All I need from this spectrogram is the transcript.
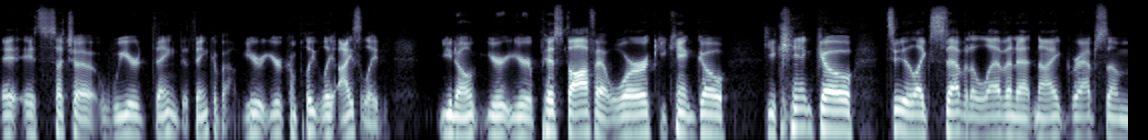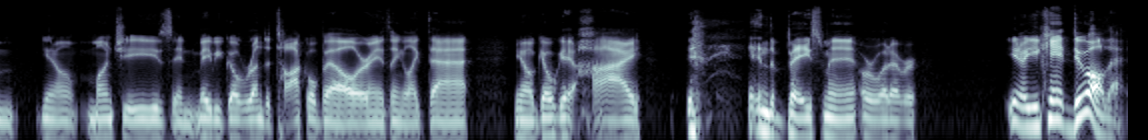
It, it's such a weird thing to think about. You're you're completely isolated. You know, you're you're pissed off at work. You can't go. You can't go to like 7-Eleven at night, grab some you know munchies, and maybe go run to Taco Bell or anything like that. You know, go get high in the basement or whatever. You know, you can't do all that.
